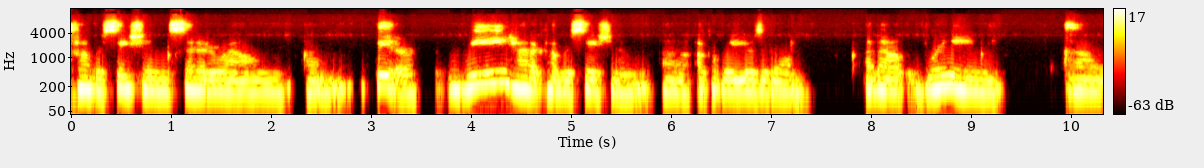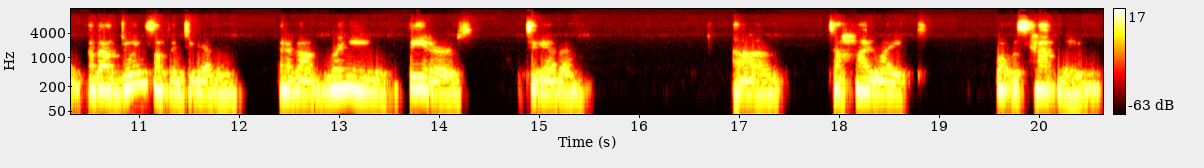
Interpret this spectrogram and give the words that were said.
conversations centered around um, theater. We had a conversation uh, a couple of years ago about bringing, uh, about doing something together and about bringing theaters together um, to highlight what was happening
